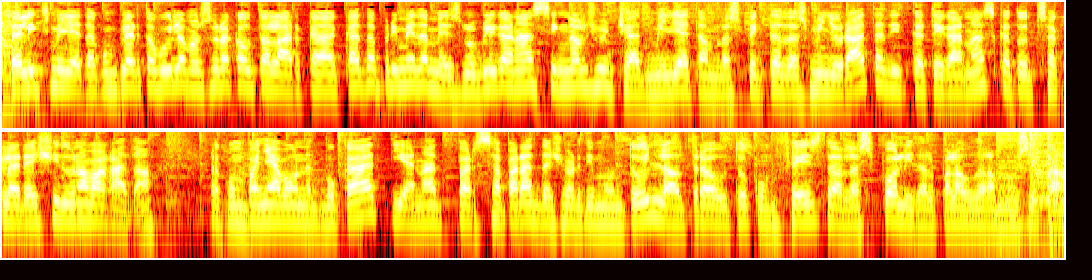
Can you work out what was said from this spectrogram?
Fèlix Millet ha complert avui la mesura cautelar que cada primer de mes l'obliga a anar a signar el jutjat. Millet, amb l'aspecte desmillorat, ha dit que té ganes que tot s'aclareixi d'una vegada. L'acompanyava un advocat i ha anat per separat de Jordi Montull, l'altre autor confés de l'espoli del Palau de la Música.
